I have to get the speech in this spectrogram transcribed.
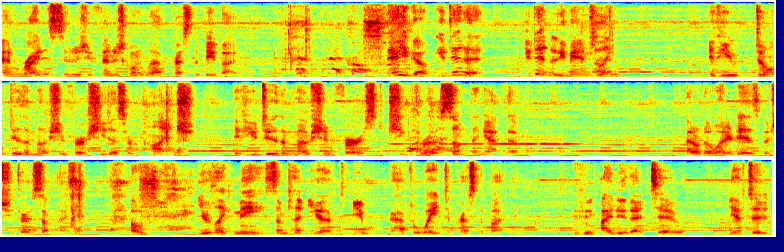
and right as soon as you finish going left, press the B button. There you go. You did it. You did it, Evangeline. If you don't do the motion first, she does her punch. If you do the motion first, she throws something at them. I don't know what it is, but she throws something. Oh, you're like me. Sometimes you have to, you have to wait to press the button. I do that too. You have to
